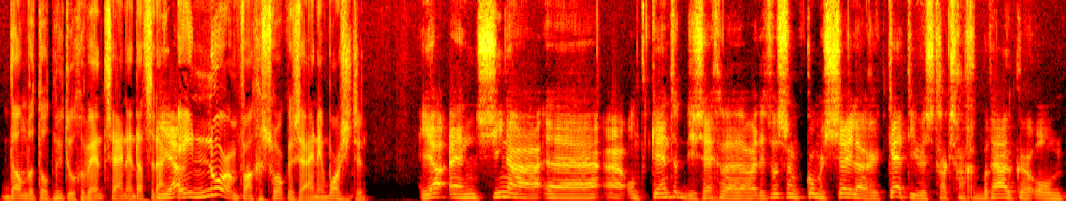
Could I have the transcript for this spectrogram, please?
dan we tot nu toe gewend zijn. En dat ze daar enorm van geschrokken zijn in Washington. Ja, en China eh, eh, ontkent het. Die zeggen, eh, dit was een commerciële raket die we straks gaan gebruiken om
